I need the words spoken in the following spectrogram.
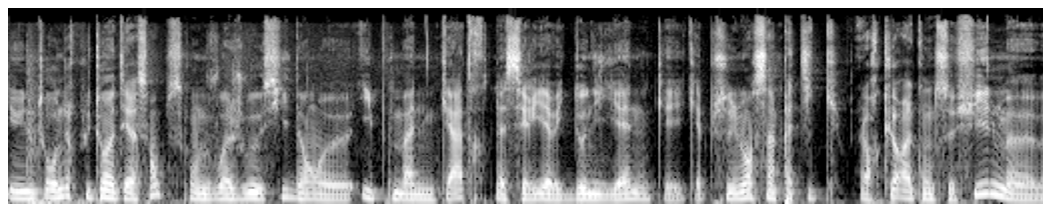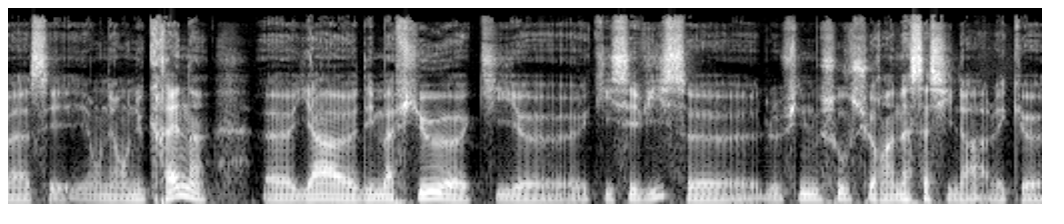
une tournure plutôt intéressante, parce qu'on le voit jouer aussi dans euh, Ip Man 4, la série avec Donnie Yen, qui est absolument sympathique. Alors que raconte ce film? Euh, bah, On est en Ukraine, il y a euh, des mafieux euh, qui, euh, qui sévissent. euh, le film s'ouvre sur un assassinat avec euh,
